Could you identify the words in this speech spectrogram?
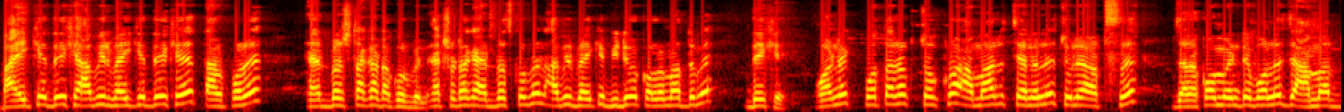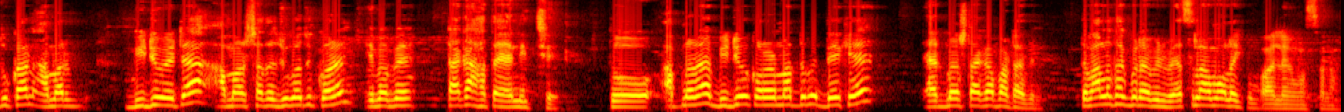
ভাইকে দেখে আবির ভাইকে দেখে তারপরে অ্যাডভান্স টাকাটা করবেন। একশো টাকা অ্যাডভান্স করবেন। আবির ভাইকে ভিডিও কলের মাধ্যমে দেখে। অনেক প্রতারক চক্র আমার চ্যানেলে চলে আসছে। যারা কমেন্টে বলে যে, আমার দোকান, আমার ভিডিও এটা, আমার সাথে যোগাযোগ করেন। এভাবে টাকা হাতায় নিচ্ছে। তো আপনারা ভিডিও কলের মাধ্যমে দেখে অ্যাডভান্স টাকা পাঠাবেন। তো ভালো থাকবেন আবির ভাই। আসসালামু আলাইকুম। ওয়ালাইকুম আসসালাম।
